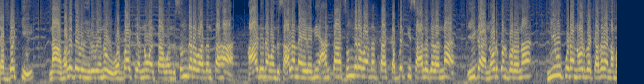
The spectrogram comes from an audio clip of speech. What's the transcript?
ಕಬ್ಬಕ್ಕಿ, ನಾ ಹೊಲದಳು ಇರುವೆನು, ಒಬ್ಬಾಕಿ ಅನ್ನುವಂತ ಒಂದು ಸುಂದರವಾದಂತಹ ಹಾಡಿನ ಒಂದು ಸಾಲನ್ನ ಹೇಳೇನಿ. ಅಂತಹ ಸುಂದರವಾದಂತಹ ಕಬ್ಬಕ್ಕಿ ಸಾಲುಗಳನ್ನ ಈಗ ನೋಡ್ಕೊಂಡು ಬರೋಣ. ನೀವು ಕೂಡ ನೋಡ್ಬೇಕಾದ್ರೆ ನಮ್ಮ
